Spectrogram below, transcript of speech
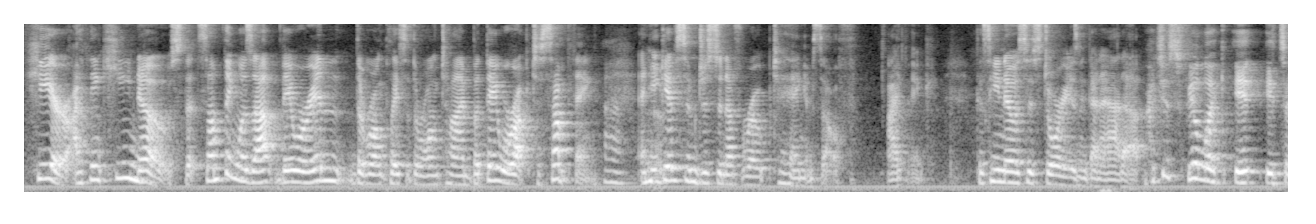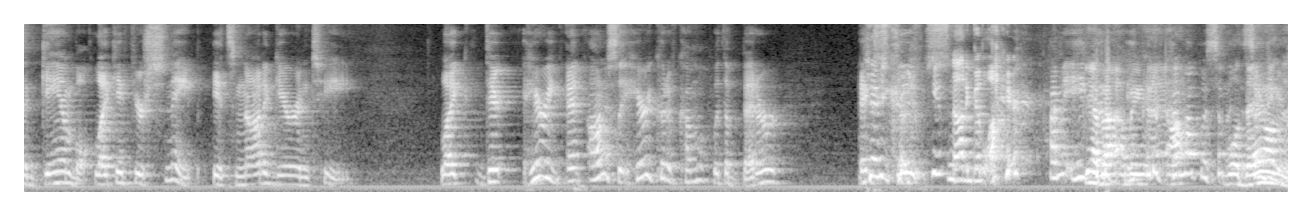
Here, I think he knows that something was up. They were in the wrong place at the wrong time, but they were up to something. Uh-huh. And he gives him just enough rope to hang himself, I think. Because he knows his story isn't going to add up. I just feel like it, it's a gamble. Like if you're Snape, it's not a guarantee. Like there, Harry, and honestly, Harry could have come up with a better excuse. He's not a good liar. I mean, he Yeah, could, but I he mean, could have come uh, up with something. well, there on something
